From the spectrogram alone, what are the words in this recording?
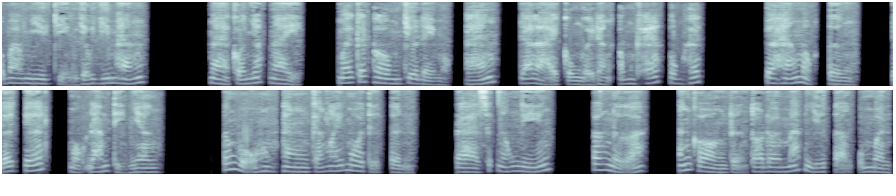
có bao nhiêu chuyện giấu giếm hắn. Mà con nhóc này mới kết hôn chưa đầy một tháng, đã lại cùng người đàn ông khác không hết. Cho hắn một từng, chó chết, một đám tiền nhân. tuấn vũ hung hăng cắn lấy môi tự tình, ra sức ngấu nghiến. Hơn nữa, hắn còn trợn to đôi mắt dữ tợn của mình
